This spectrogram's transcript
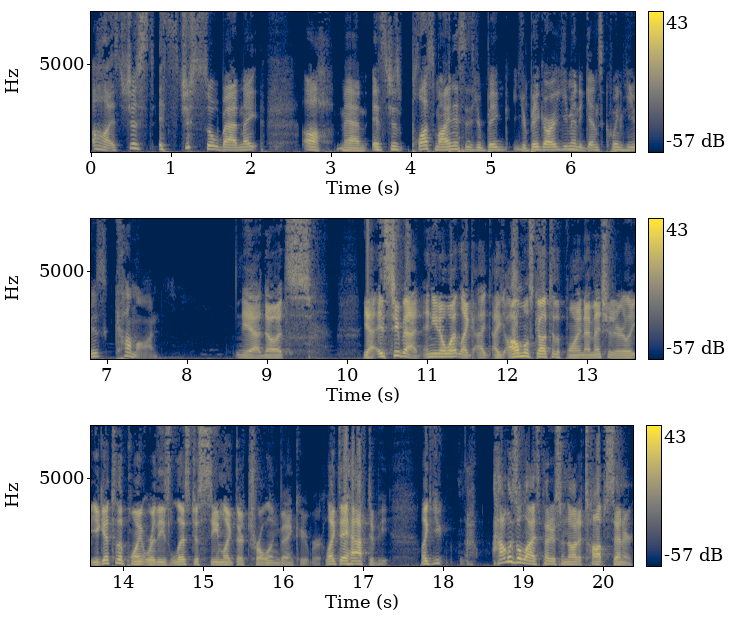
oh, it's just it's just so bad. And I oh man, it's just plus minus is your big your big argument against Quinn Hughes? Come on. Yeah, no, it's yeah, it's too bad. And you know what? Like I, I almost got to the point. I mentioned it earlier. You get to the point where these lists just seem like they're trolling Vancouver. Like they have to be. Like you, how is Elias Pettersson not a top center?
